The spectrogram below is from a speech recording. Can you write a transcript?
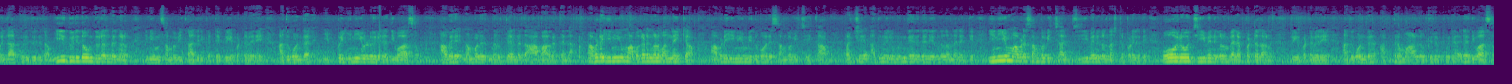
വല്ലാത്തൊരു ദുരിതം. ഈ ദുരിതവും ദുരന്തങ്ങളും ഇനിയും സംഭവിക്കാതിരിക്കട്ടെ പ്രിയപ്പെട്ടവരെ. അതുകൊണ്ട് ഇപ്പൊ ഇനിയുള്ള ഒരു അധിവാസം അവരെ നമ്മൾ നിർത്തേണ്ടത് ആ ഭാഗത്തല്ല. അവിടെ ഇനിയും അപകടങ്ങൾ വന്നേക്കാം. അവിടെ ഇനിയും ഇതുപോലെ സംഭവിച്ചേക്കാം. പക്ഷേ അതിനൊരു മുൻകരുതൽ എന്നുള്ള നിലയ്ക്ക് ഇനിയും അവിടെ സംഭവിച്ചാൽ ജീവനുകൾ നഷ്ടപ്പെടരുത്. ഓരോ ജീവനുകളും വിലപ്പെട്ടതാണ് പ്രിയപ്പെട്ടവരെ. അതുകൊണ്ട് അത്തരം ആളുകൾക്കൊരു പുനരധിവാസം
